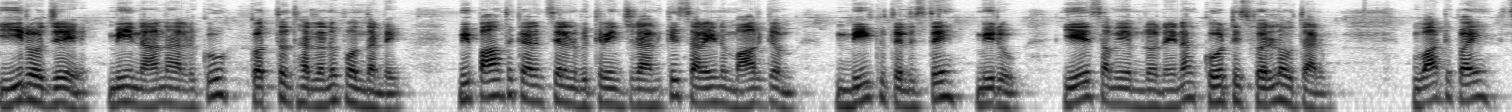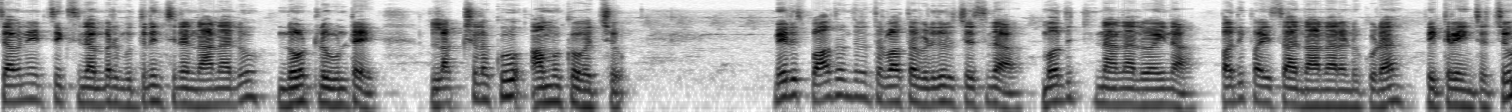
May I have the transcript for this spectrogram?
ఈరోజే మీ నాణాలకు కొత్త ధరలను పొందండి. మీ పాత కరెన్సీలను విక్రయించడానికి సరైన మార్గం మీకు తెలిస్తే మీరు ఏ సమయంలోనైనా కోటీశ్వరులు అవుతారు. వాటిపై సెవెన్ ఎయిట్ సిక్స్ నెంబర్ ముద్రించిన నాణాలు నోట్లు ఉంటే లక్షలకు అమ్ముకోవచ్చు. మీరు స్వాతంత్రం తర్వాత విడుదల చేసిన మొదటి నాణాలు అయిన పది పైసా నాణాలను కూడా విక్రయించవచ్చు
